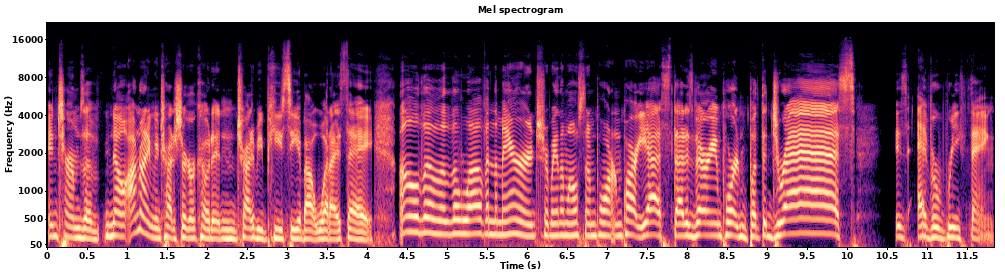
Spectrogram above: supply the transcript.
in terms of no, I'm not even trying to sugarcoat it and try to be PC about what I say. Oh, the the love and the marriage should be the most important part. Yes, that is very important, but the dress is everything.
